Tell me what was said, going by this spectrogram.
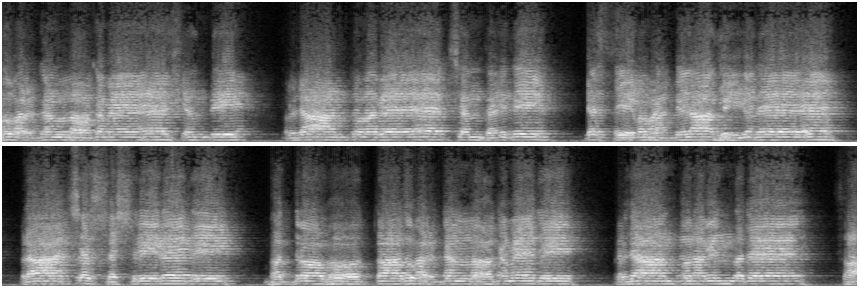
सुवर्गम् लोकमेष्यन्ति प्रजाम् तु न वेत्स्यन्त इति यस्यैवमग्निराधीयते। प्राच्यस्य श्रीरेति भद्रो भूत्वा सुवर्गम् लोकमेति प्रजान्तु न विन्दते। सा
